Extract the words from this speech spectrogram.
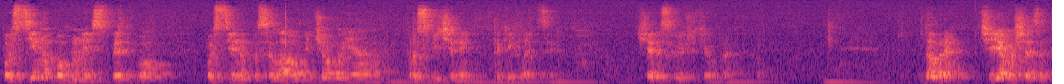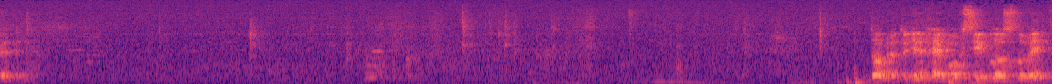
Постійно Бог мене іспитував, постійно посилав, від чого я просвічений в таких лекціях через свою життєву практику. Добре, чи є ваше запитання? Добре, тоді нехай Бог всіх благословить,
